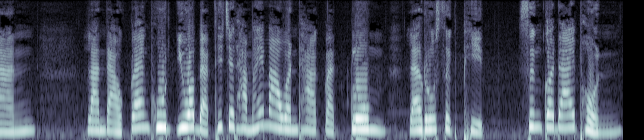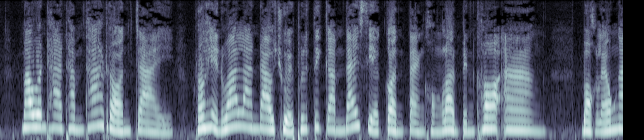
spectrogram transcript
นั้น ลานดาวแกล้งพูดยั่วแบบที่จะทำให้มาวันทากลัดกลุ้มและรู้สึกผิด ซึ่งก็ได้ผล มาวันทาทำท่าร้อนใจ เพราะเห็นว่าลานดาวช่วยพฤติกรรมได้เสียก่อนแต่งของหล่อนเป็นข้ออ้าง บอกแล้วไง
